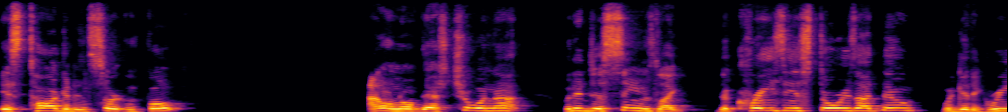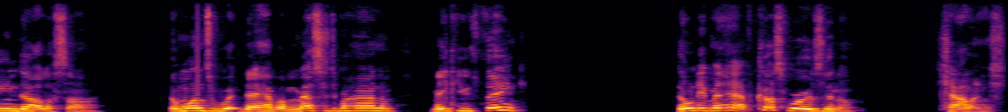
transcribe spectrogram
it's targeting certain folk. I don't know if that's true or not, but it just seems like the craziest stories I do will get a green dollar sign. The ones that have a message behind them make you think don't even have cuss words in them. Challenge.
